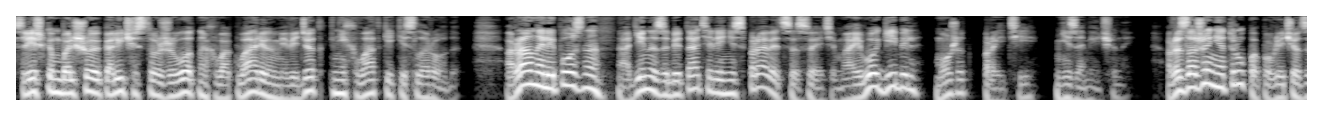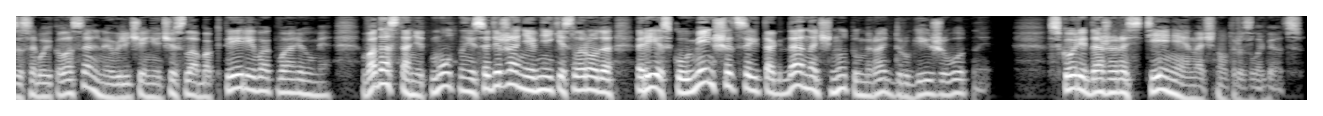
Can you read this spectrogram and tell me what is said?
Слишком большое количество животных в аквариуме ведет к нехватке кислорода. Рано или поздно один из обитателей не справится с этим, а его гибель может пройти незамеченной. Разложение трупа повлечет за собой колоссальное увеличение числа бактерий в аквариуме, вода станет мутной, содержание в ней кислорода резко уменьшится, и тогда начнут умирать другие животные. Вскоре даже растения начнут разлагаться.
